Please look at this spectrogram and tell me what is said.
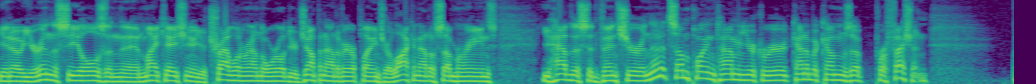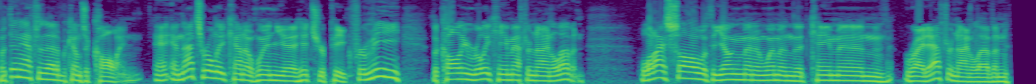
you know you're in the SEALs. And in my case, you know you're traveling around the world. You're jumping out of airplanes. You're locking out of submarines you have this adventure, and then at some point in time in your career, it kind of becomes a profession. But then after that, it becomes a calling. And, and that's really kind of when you hit your peak. For me, the calling really came after 9 11. What I saw with the young men and women that came in right after 9 11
